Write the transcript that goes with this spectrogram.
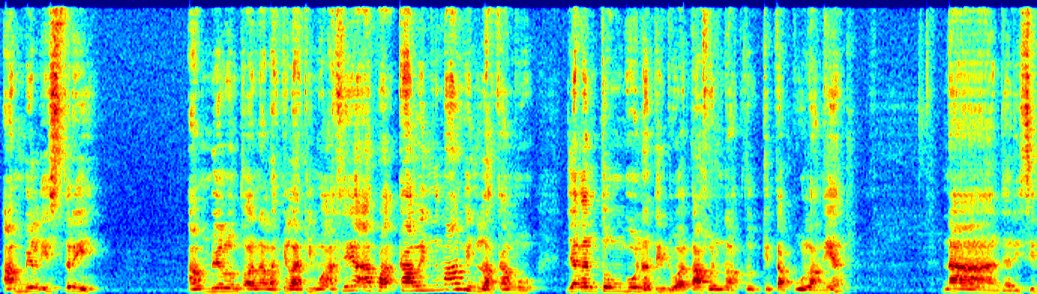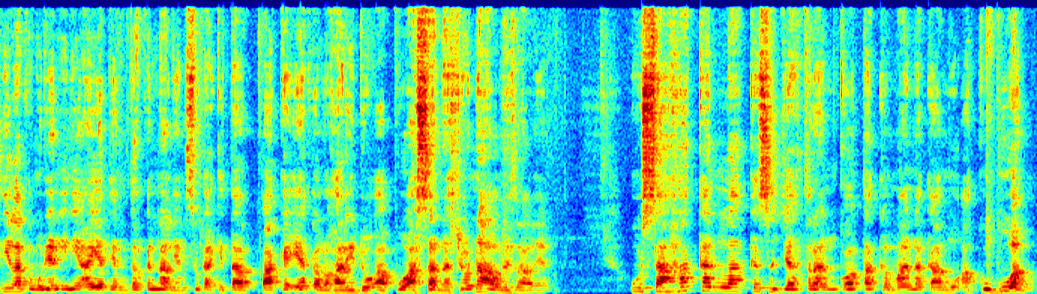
Ambil istri. Ambil untuk anak laki-lakimu. Akhirnya apa? Kawin lah kamu. Jangan tunggu nanti dua tahun waktu kita pulang ya. Nah, dari sinilah kemudian ini ayat yang terkenal yang suka kita pakai ya kalau hari doa puasa nasional misalnya. Usahakanlah kesejahteraan kota ke mana kamu aku buang.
